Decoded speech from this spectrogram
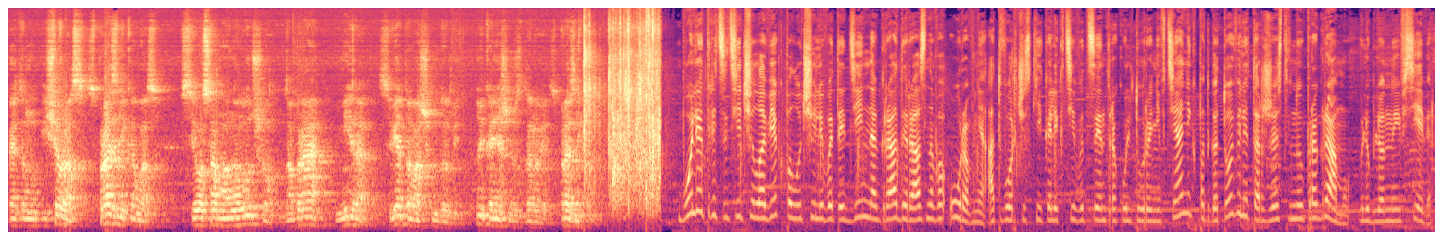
Поэтому еще раз, с праздником вас! Всего самого наилучшего, добра, мира, света в вашем доме. Ну и, конечно же, здоровья. С праздником! Более 30 человек получили в этот день награды разного уровня, а творческие коллективы Центра культуры «Нефтяник» подготовили торжественную программу «Влюбленные в север».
